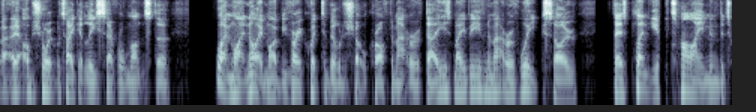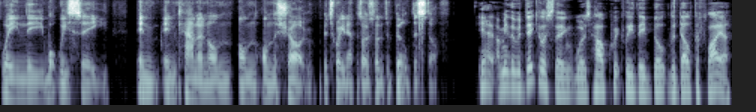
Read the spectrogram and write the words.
I, I'm sure it will take at least several months to. Well, it might not. It might be very quick to build a shuttlecraft, a matter of days, maybe even a matter of weeks. So there's plenty of time in between the what we see in in canon on on on the show between episodes for them to build this stuff. Yeah, I mean the ridiculous thing was how quickly they built the Delta Flyer.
